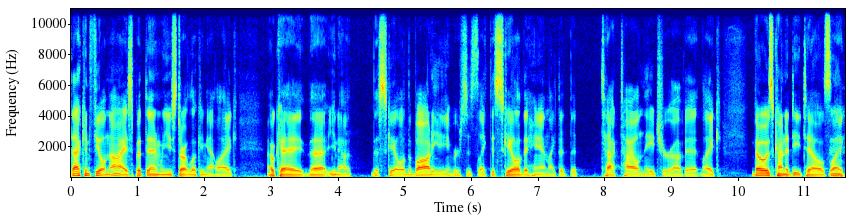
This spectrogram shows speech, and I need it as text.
that can feel nice, but then when you start looking at like, okay, the you know the scale of the body versus like the scale of the hand, like the the tactile nature of it, like those kind of details, like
